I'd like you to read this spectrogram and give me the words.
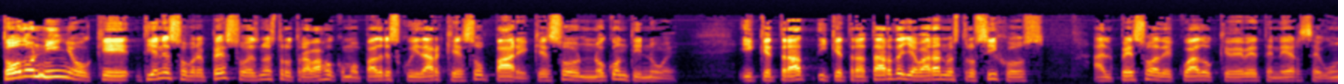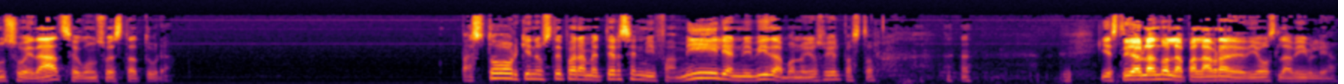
Todo niño que tiene sobrepeso es nuestro trabajo como padres cuidar que eso pare, que eso no continúe y que, tratar de llevar a nuestros hijos al peso adecuado que debe tener según su edad, según su estatura. Pastor, ¿quién es usted para meterse en mi familia, en mi vida? Bueno, yo soy el pastor. y estoy hablando la palabra de Dios, la Biblia.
